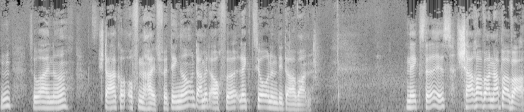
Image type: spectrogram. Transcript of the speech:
Hm, so eine starke Offenheit für Dinge und damit auch für Lektionen, die da waren. Nächste ist Sharavanapava.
